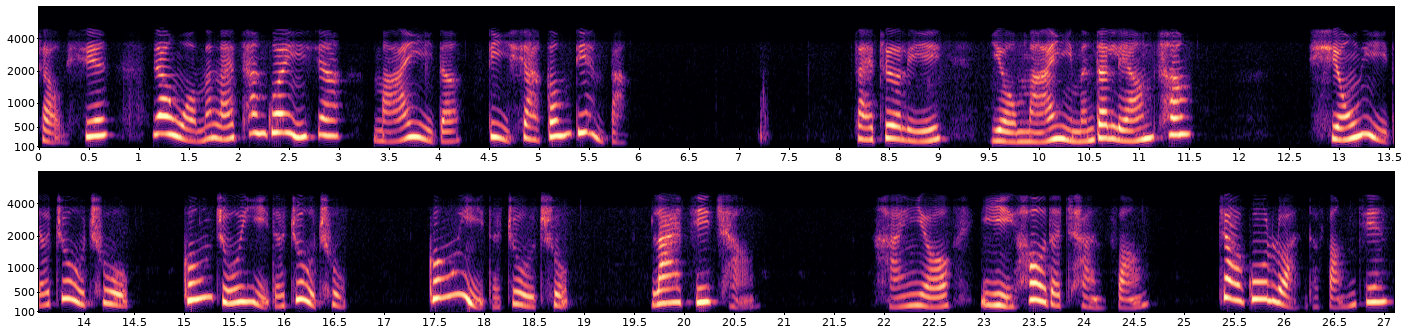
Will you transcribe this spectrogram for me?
首先，让我们来参观一下蚂蚁的地下宫殿吧。在这里有蚂蚁们的粮仓、雄蚁的住处、公主蚁的住处、工蚁的住处、垃圾场，还有蚁后的产房、照顾卵的房间、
